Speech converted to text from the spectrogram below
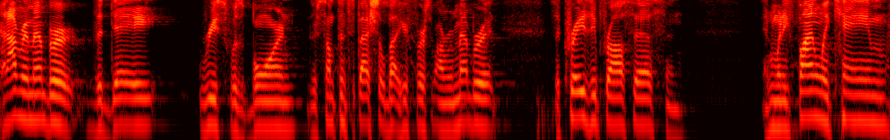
And I remember the day Reese was born. There's something special about your first. I remember it. It's a crazy process. And, and when he finally came,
